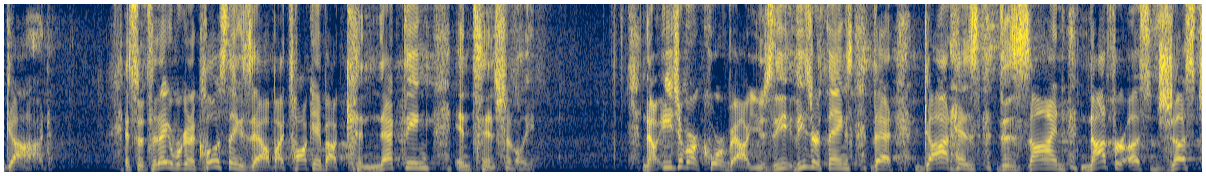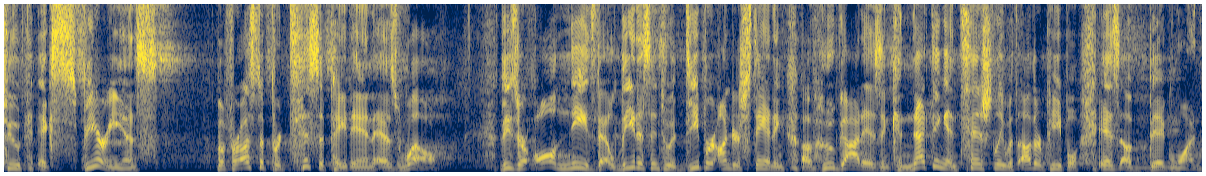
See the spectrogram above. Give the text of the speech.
God. And so today we're going to close things out by talking about connecting intentionally. Now, each of our core values, these are things that God has designed not for us just to experience, but for us to participate in as well. These are all needs that lead us into a deeper understanding of who God is, and connecting intentionally with other people is a big one.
